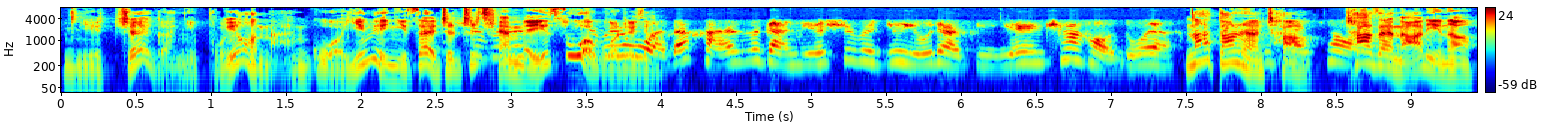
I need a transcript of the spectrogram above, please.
你这个你不要难过，因为你在这之前没做过这是。我的孩子感觉是不是就有点比别人差好多呀？那当然差，差在哪里呢？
